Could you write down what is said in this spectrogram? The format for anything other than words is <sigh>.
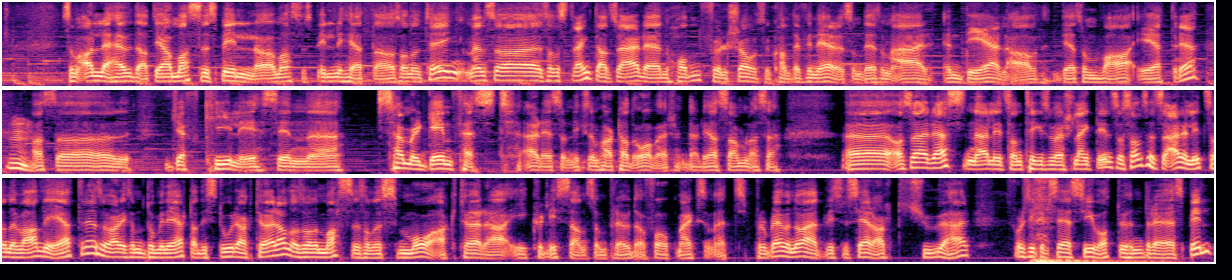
Som alle hevder at de har masse spill og masse spillnyheter og sånne ting. Men så, sånn strengt tatt så er det en håndfull show som kan defineres som det som er en del av det som var E3. Mm. Altså Jeff Keeley sin uh, Summer Game Fest er det som liksom har tatt over, der de har samla seg. Uh, og så er resten er litt sånn ting som er slengt inn. Så sånn sett så er det litt sånn det vanlige etere, som var liksom dominert av de store aktørene, og så var det masse sånne små aktører i kulissene som prøvde å få oppmerksomhet. Problemet nå er at hvis du ser alt 20 her, så får du sikkert se 700-800 spill.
